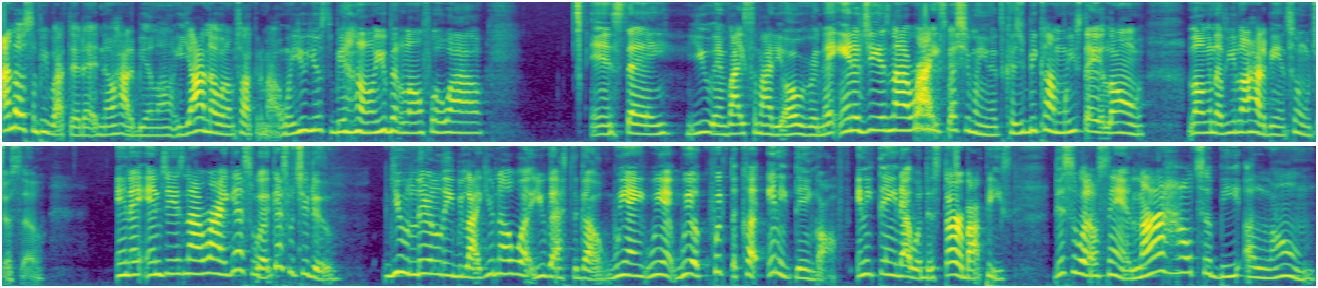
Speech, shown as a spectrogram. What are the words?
I know some people out there that know how to be alone. Y'all know what I'm talking about. When you used to be alone, you've been alone for a while, and say you invite somebody over and their energy is not right, especially when you because you become when you stay alone long enough, you learn how to be in tune with yourself. And their energy is not right. Guess what? Guess what you do? You literally be like, you know what? You got to go. We ain't we ain't we're quick to cut anything off, anything that would disturb our peace. This is what I'm saying. Learn how to be alone.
